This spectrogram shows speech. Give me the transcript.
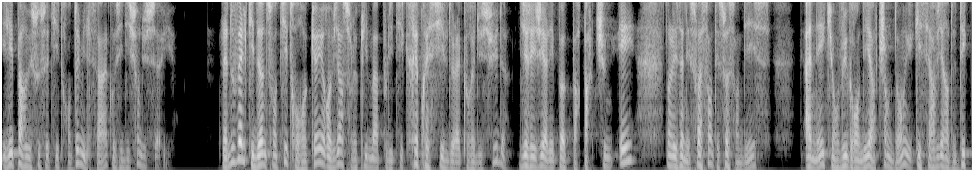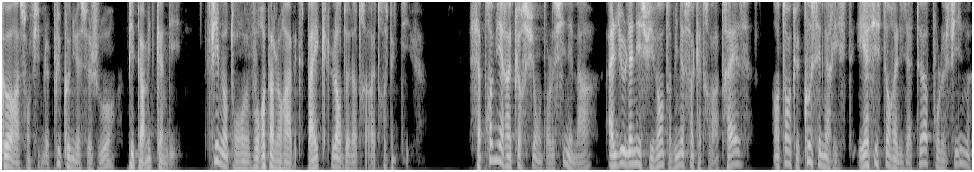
Il est paru sous ce titre en 2005 aux éditions du Seuil. La nouvelle qui donne son titre au recueil revient sur le climat politique répressif de la Corée du Sud, dirigé à l'époque par Park Chung-hee dans les années 60 et 70, années qui ont vu grandir Chang-dong et qui servira de décor à son film le plus connu à ce jour, Peppermint Candy, film dont on vous reparlera avec Spike lors de notre rétrospective. Sa première incursion dans le cinéma a lieu l'année suivante en 1993 en tant que co-scénariste et assistant réalisateur pour le film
